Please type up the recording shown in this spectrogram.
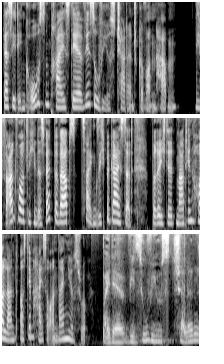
dass sie den großen Preis der Vesuvius Challenge gewonnen haben. Die Verantwortlichen des Wettbewerbs zeigen sich begeistert, berichtet Martin Holland aus dem Heise Online Newsroom. Bei der Vesuvius Challenge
